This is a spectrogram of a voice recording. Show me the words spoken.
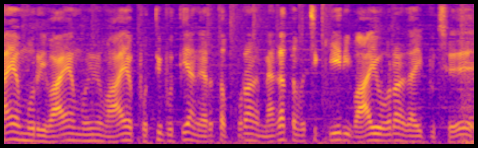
வாய முறி வாய முறி வாயை பொத்தி பொத்தி அந்த இடத்த பூரா நகத்தை வச்சு கீறி வாய் பூரா இதாயிப்போச்சு.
